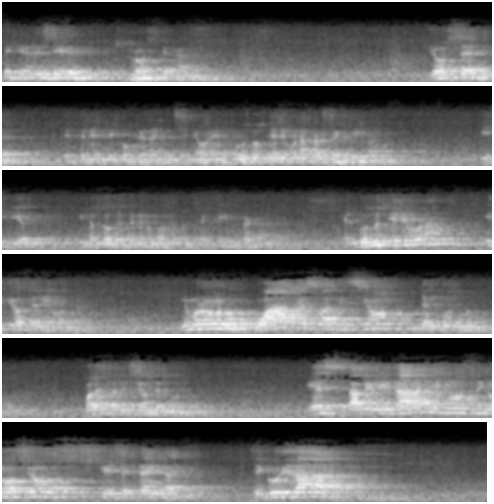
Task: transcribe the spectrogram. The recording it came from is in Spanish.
¿Qué quiere decir prosperar? Yo sé que tenemos que en el Señor. El mundo tiene una perspectiva y, Dios, y nosotros tenemos otra perspectiva, ¿verdad? El mundo tiene una y Dios tiene otra. Número uno, ¿cuál es la visión del mundo? ¿Cuál es la visión del mundo? Estabilidad en los negocios que se tengan, seguridad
